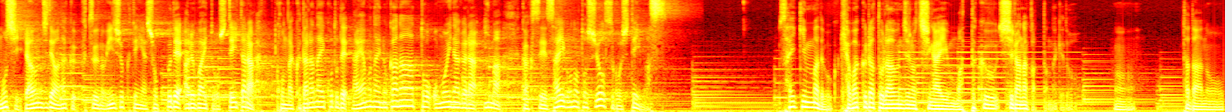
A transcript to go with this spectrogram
もしラウンジではなく普通の飲食店やショップでアルバイトをしていたらこんなくだらないことで悩まないのかなと思いながら今学生最後の年を過ごしています。最近まで僕キャバクラとラウンジの違いを全く知らなかったんだけど、うん、ただあの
